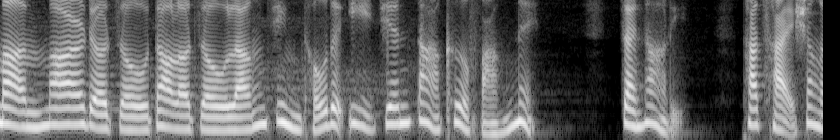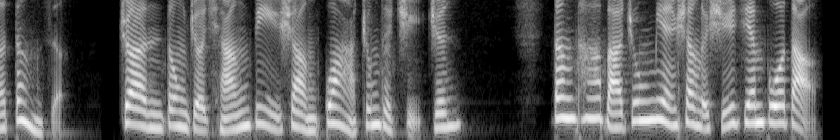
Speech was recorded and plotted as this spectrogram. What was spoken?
慢慢的走到了走廊尽头的一间大客房内，在那里，他踩上了凳子，转动着墙壁上挂钟的指针。当他把钟面上的时间拨到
